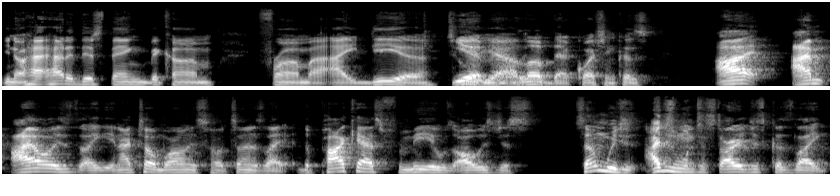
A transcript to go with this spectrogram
you know, how how did this thing become from an idea? yeah, man, I love that question because I I'm I always like, and I tell Marlon this whole time is like the podcast for me. It was always just something we just I just wanted to start it just because like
